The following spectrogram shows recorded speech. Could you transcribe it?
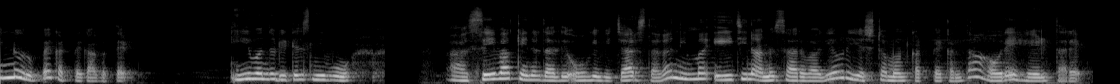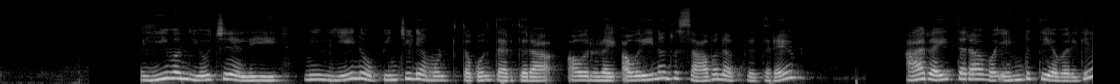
ಇನ್ನೂರು ರೂಪಾಯಿ ಕಟ್ಟಬೇಕಾಗುತ್ತೆ ಈ ಒಂದು ಡೀಟೇಲ್ಸ್ ನೀವು ಸೇವಾ ಕೇಂದ್ರದಲ್ಲಿ ಹೋಗಿ ವಿಚಾರಿಸಿದಾಗ ನಿಮ್ಮ ಏಜಿನ ಅನುಸಾರವಾಗಿ ಅವರು ಎಷ್ಟು ಅಮೌಂಟ್ ಕಟ್ಟಬೇಕಂತ ಅವರೇ ಹೇಳ್ತಾರೆ. ಈ ಒಂದು ಯೋಚನೆಯಲ್ಲಿ ನೀವು ಏನು ಪಿಂಚಣಿ ಅಮೌಂಟ್ ತೊಗೊತಾ ಇರ್ತೀರಾ? ಅವ್ರ ಅವರೇನಾದರೂ ಸಾವನ್ನಪ್ಪಿದರೆ ಆ ರೈತರ ಹೆಂಡತಿಯವರಿಗೆ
